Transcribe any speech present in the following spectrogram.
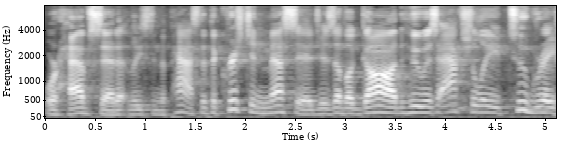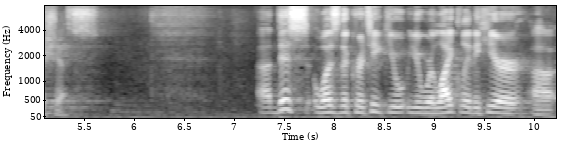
or have said, at least in the past, that the Christian message is of a God who is actually too gracious. Uh, this was the critique you, you were likely to hear uh,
